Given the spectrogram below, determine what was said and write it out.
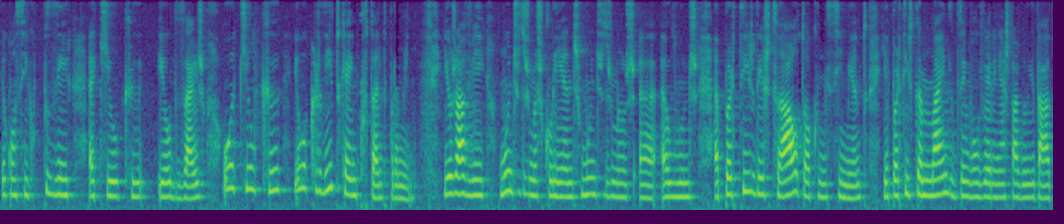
eu consigo pedir aquilo que eu desejo ou aquilo que eu acredito que é importante para mim. E eu já vi muitos dos meus clientes, muitos dos meus uh, alunos, a partir deste autoconhecimento e a partir também de desenvolverem esta habilidade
